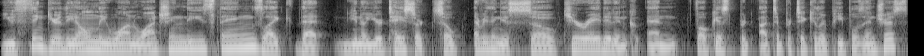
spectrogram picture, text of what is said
you think you're the only one watching these things like that you know your tastes are so everything is so curated and and focused per, uh, to particular people's interests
